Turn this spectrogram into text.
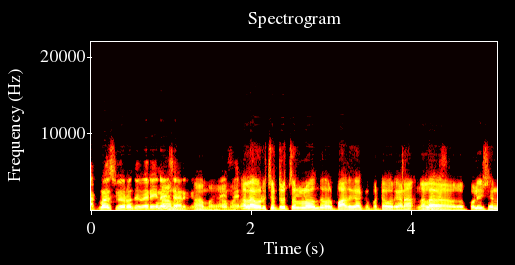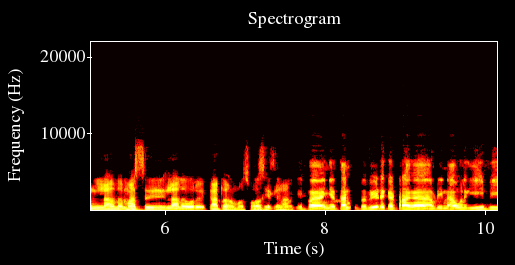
அட்மாஸ்பியர் வந்து வெரி நைஸா ஆமா, இருக்கு ஆமாங்க ஆமா நல்ல ஒரு சுற்றுச்சூழல் வந்து ஒரு பாதுகாக்கப்பட்ட ஒரு இடம். நல்ல ஒரு பொல்யூஷன் இல்லாத. மாசு இல்லாத ஒரு காற்றை நம்ம சுவாசிக்கலாம். இப்ப இங்க தன் இப்ப வீடு கட்டுறாங்க அப்படின்னா உங்களுக்கு இபி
